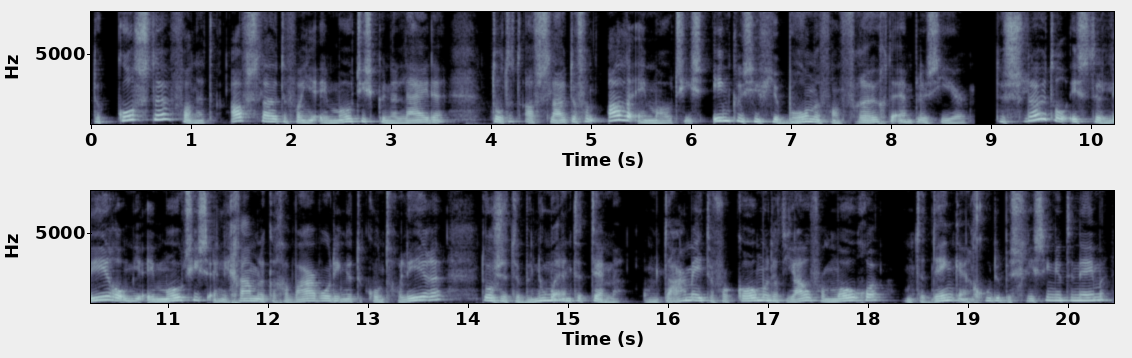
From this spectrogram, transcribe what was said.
De kosten van het afsluiten van je emoties kunnen leiden tot het afsluiten van alle emoties, inclusief je bronnen van vreugde en plezier. De sleutel is te leren om je emoties en lichamelijke gewaarwordingen te controleren door ze te benoemen en te temmen, om daarmee te voorkomen dat jouw vermogen om te denken en goede beslissingen te nemen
